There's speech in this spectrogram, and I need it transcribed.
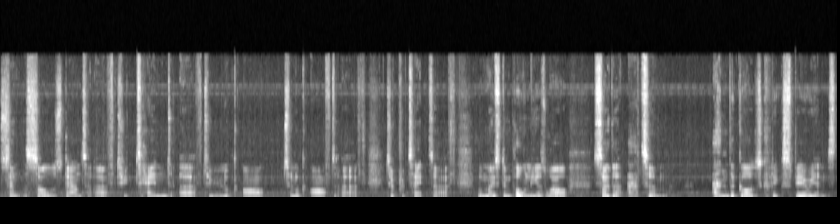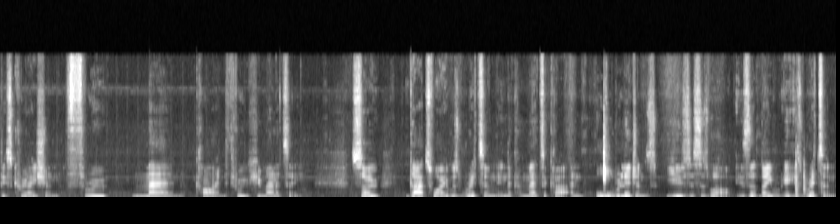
sent the souls down to earth to tend earth, to look ar- to look after earth, to protect earth. But most importantly as well, so that Atum and the gods could experience this creation through mankind, through humanity. So that's why it was written in the Hermetica, and all religions use this as well, is that they it is written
